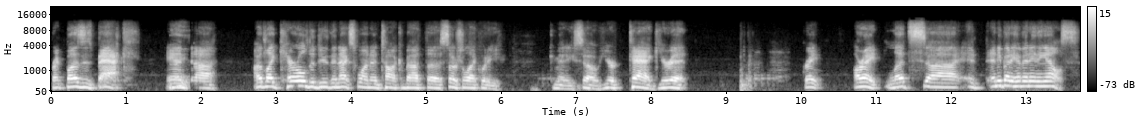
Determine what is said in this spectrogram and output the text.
Breck Buzz is back. And uh, I'd like Carol to do the next one and talk about the social equity committee. So your tag, you're it. Great. All right, let's, uh, anybody have anything else?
